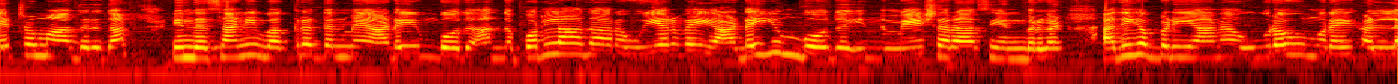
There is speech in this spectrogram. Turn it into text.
ஏற்ற மாதிரி தான் இந்த சனி வக்ரத்தன்மை அடையும் போது அந்த பொருளாதார உயர்வை அடையும் போது இந்த மேஷராசி என்பர்கள் அதிகப்படியான உறவு முறைகள்ல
